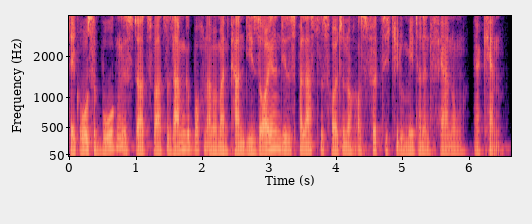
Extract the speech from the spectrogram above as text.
Der große Bogen ist da zwar zusammengebrochen, aber man kann die Säulen dieses Palastes heute noch aus 40 Kilometern Entfernung erkennen.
